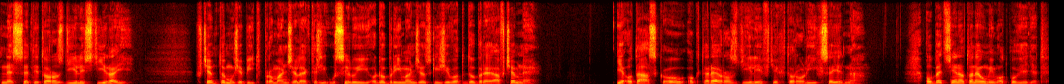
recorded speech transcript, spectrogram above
Dnes se tyto rozdíly stírají. V čem to může být pro manželé, kteří usilují o dobrý manželský život dobré a v čem ne? Je otázkou, o které rozdíly v těchto rolích se jedná. Obecně na to neumím odpovědět.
